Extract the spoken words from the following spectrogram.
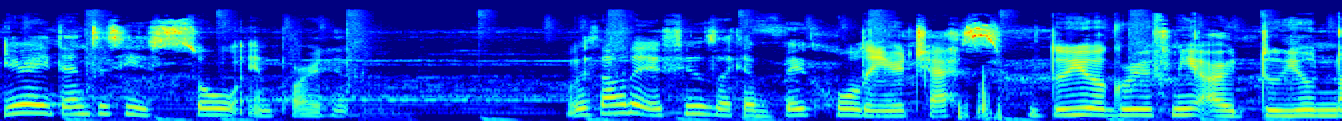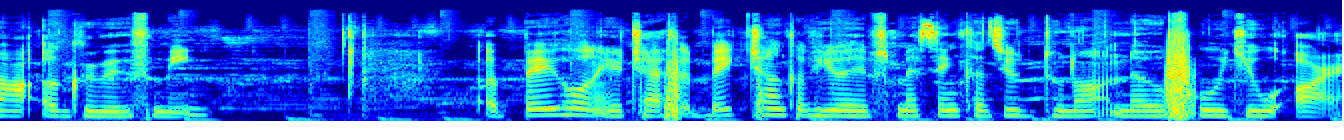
your identity is so important. Without it, it feels like a big hole in your chest. Do you agree with me or do you not agree with me? a big hole in your chest, a big chunk of you is missing because you do not know who you are.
